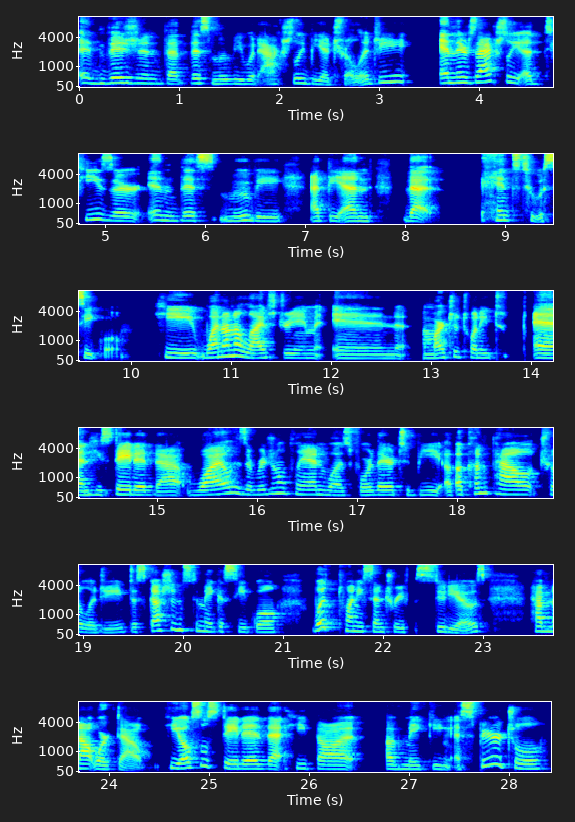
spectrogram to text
envisioned that this movie would actually be a trilogy and there's actually a teaser in this movie at the end that hints to a sequel. He went on a live stream in March of 2020 and he stated that while his original plan was for there to be a, a Kung Pow trilogy, discussions to make a sequel with 20th Century Studios have not worked out. He also stated that he thought of making a spiritual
